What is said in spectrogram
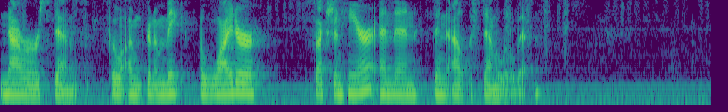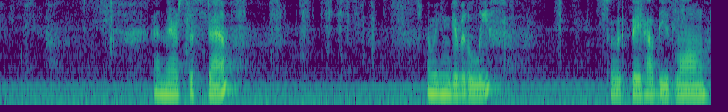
narrower stems. So I'm gonna make a wider section here and then thin out the stem a little bit. And there's the stem. And we can give it a leaf. So they have these long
